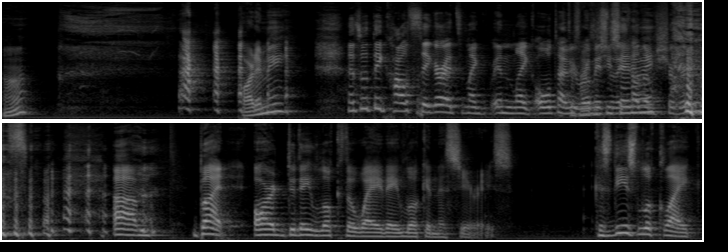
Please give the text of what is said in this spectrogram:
Huh? Pardon me? That's what they call cigarettes in like in like old timey That's what romance. you They call them cheroots. Um, but are do they look the way they look in this series? Because these look like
